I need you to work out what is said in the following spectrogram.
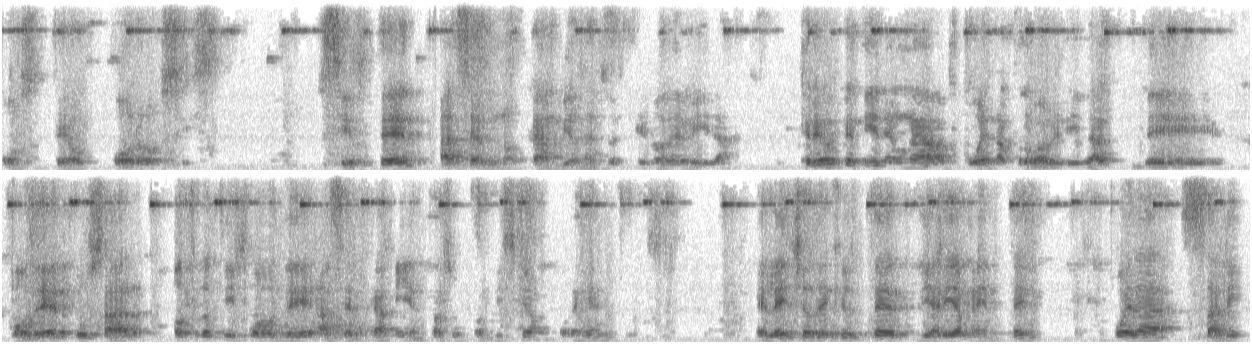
osteoporosis. Si usted hace algunos cambios en su estilo de vida, creo que tiene una buena probabilidad de poder usar otro tipo de acercamiento a su condición, por ejemplo. El hecho de que usted diariamente pueda salir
